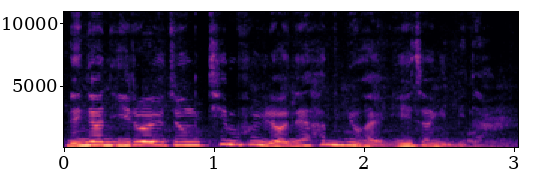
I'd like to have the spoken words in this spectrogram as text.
내년 1월 중 팀 훈련에 합류할 예정입니다.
